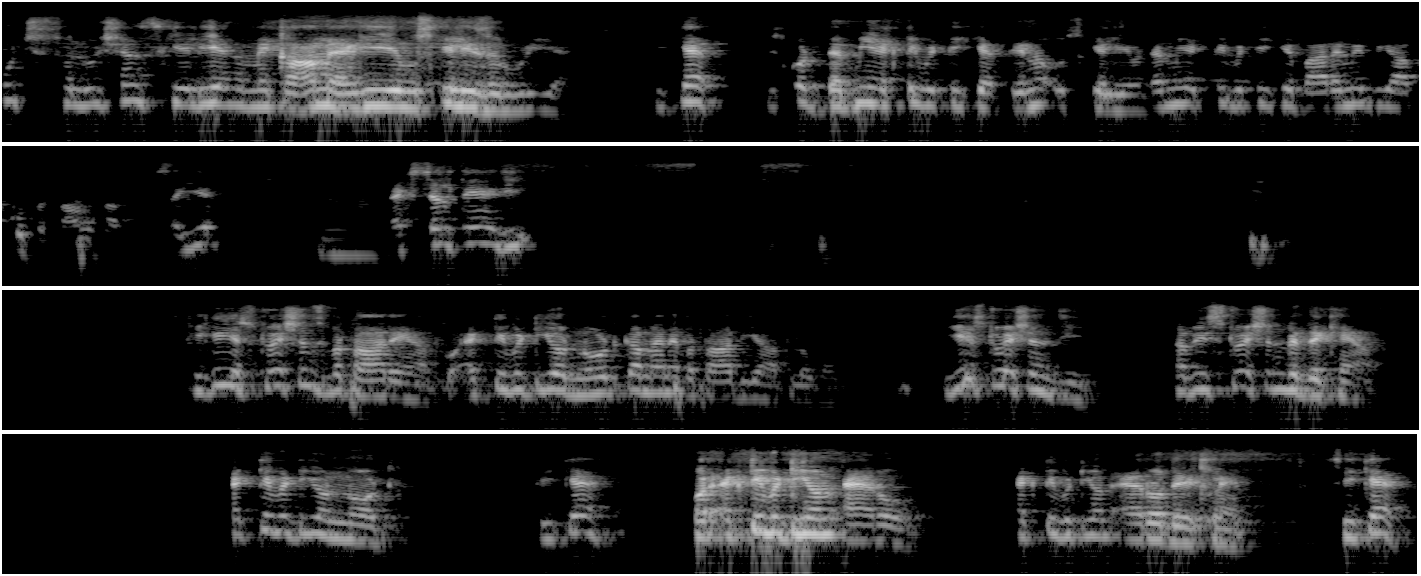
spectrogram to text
कुछ सॉल्यूशंस के लिए हमें काम है ये उसके लिए ज़रूरी है। ठीक है? इसको डमी एक्टिविटी कहते हैं ना, उसके लिए। डमी एक्टिविटी के बारे में भी आपको बताऊँगा सही है? नेक्स्ट चलते हैं जी। ठीक है, ये सिचुएशंस बता रहे हैं आपको। एक्टिविटी और नोट का मैंने बता दिया आप लोगों को। ये सिचुएशन जी अभी सिचुएशन पे देखें आप। एक्टिविटी ऑन नोट ठीक है? और activity on arrow activity on arrow देख लें। ठीक है?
